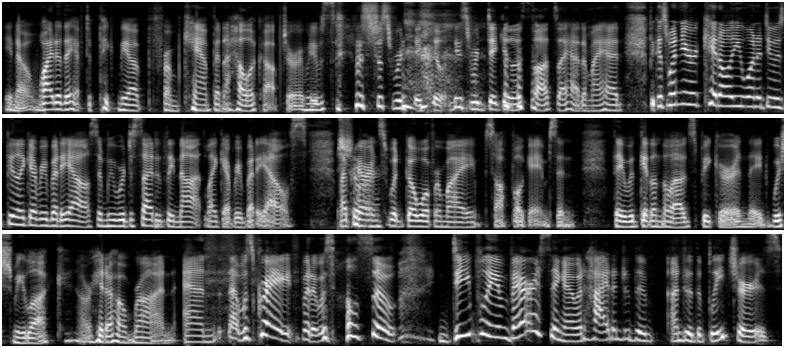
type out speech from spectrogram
You know, why do they have to pick me up from camp in a helicopter? I mean, it was it was just ridiculous. These ridiculous thoughts I had in my head. Because when you're a kid, all you want to do is be like everybody else, and we were decidedly not like everybody else. My Sure. parents would go over my softball games, and they would get on the loudspeaker and they'd wish me luck or hit a home run, and that was great. But it was also deeply embarrassing. I would hide under the under the bleachers.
